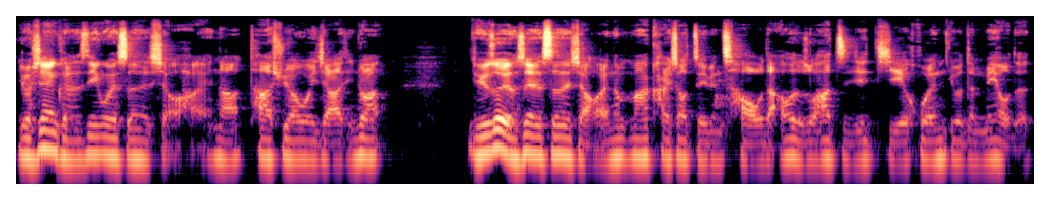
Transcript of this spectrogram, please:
有些人可能是因为生了小孩，那他需要为家庭，对吧？比如说有些人生了小孩，那妈开销这边超大，或者说他直接结婚，有的没有的，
